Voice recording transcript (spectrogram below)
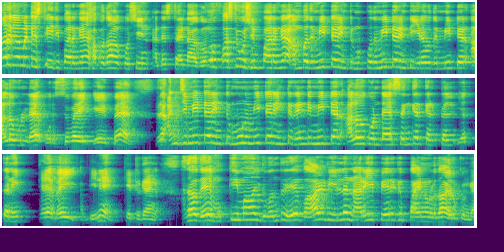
மறக்காமல் டெஸ்ட் எழுதி பாருங்கள் அப்போ தான் கொஷின் அண்டர்ஸ்டாண்ட் ஆகும் ஃபர்ஸ்ட் கொஷின் பாருங்கள் ஐம்பது மீட்டர் இன்ட்டு முப்பது மீட்டர் இன்ட்டு இருபது மீட்டர் அளவுள்ள ஒரு சுவரை எழுப்ப அஞ்சு மீட்டர் இன்ட்டு மூணு மீட்டர் இன்ட்டு ரெண்டு மீட்டர் அளவு கொண்ட செங்கற்கற்கள் எத்தனை தேவை அப்படின்னு கேட்டிருக்காங்க. அதாவது முக்கியமாக இது வந்து வாழ்வியலில் நிறைய பேருக்கு பயனுள்ளதாக இருக்குங்க.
